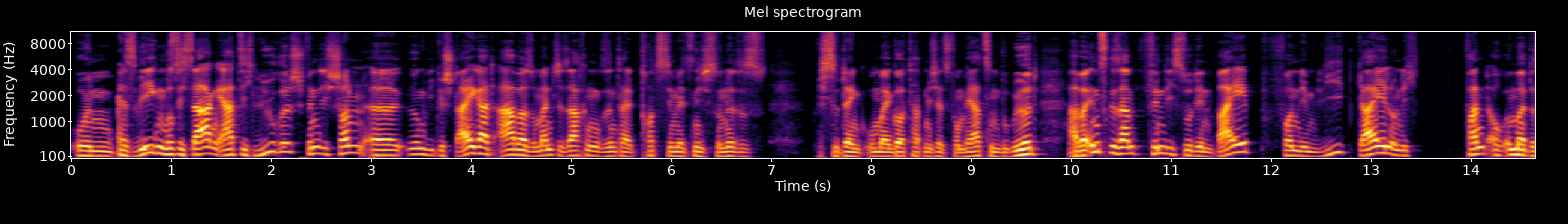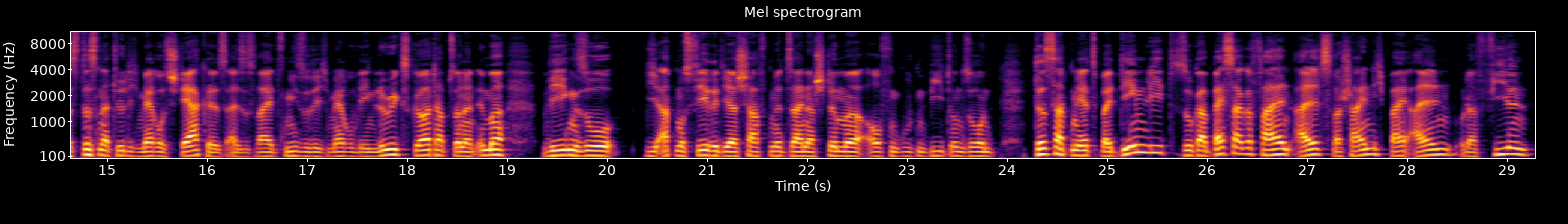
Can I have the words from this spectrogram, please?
Und deswegen muss ich sagen, er hat sich lyrisch, finde ich, schon äh, irgendwie gesteigert, aber so manche Sachen sind halt trotzdem jetzt nicht so, ne, das ich so denk, oh mein Gott, hat mich jetzt vom Herzen berührt. Aber insgesamt finde ich so den Vibe von dem Lied geil und ich fand auch immer, dass das natürlich Meros Stärke ist. Also es war jetzt nie so, dass ich Mero wegen Lyrics gehört habe, sondern immer wegen so die Atmosphäre, die er schafft mit seiner Stimme auf einen guten Beat und so. Und das hat mir jetzt bei dem Lied sogar besser gefallen als wahrscheinlich bei allen oder vielen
